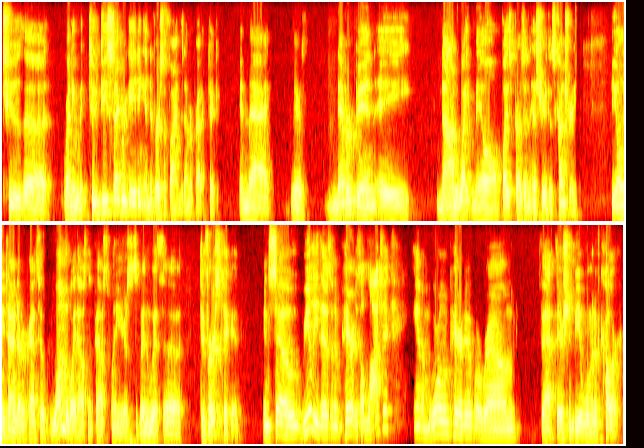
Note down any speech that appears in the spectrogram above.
to the running to desegregating and diversifying the Democratic ticket, in that there's never been a non-white male vice president in the history of this country. The only time Democrats have won the White House in the past 20 years has been with a diverse ticket. And so really there's an imperative, there's a logic and a moral imperative around that there should be a woman of color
